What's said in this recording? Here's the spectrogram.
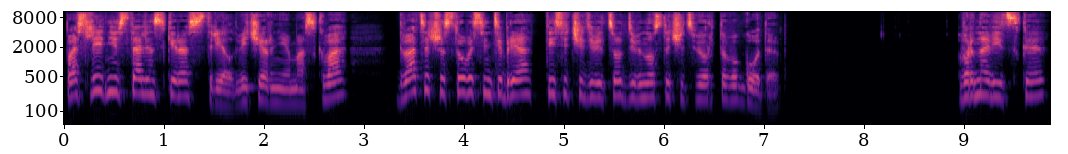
Последний сталинский расстрел. Вечерняя Москва. 26 сентября 1994 года. Варновицкая.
